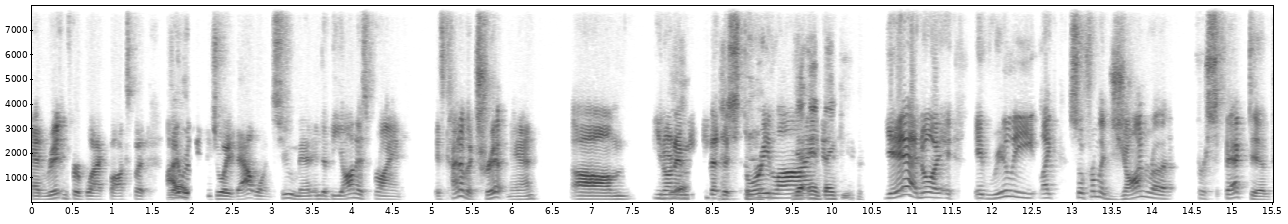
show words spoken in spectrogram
had written for Black Box. But right. I really enjoyed that one too, man. And to be honest, Brian, it's kind of a trip, man. Um, you know what yeah. I mean? That the storyline. yeah, and thank you. Yeah, no, it, it really like so from a genre perspective,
